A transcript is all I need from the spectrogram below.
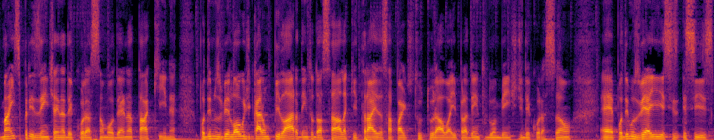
mais presente aí na decoração moderna está aqui, né? Podemos ver logo de cara um pilar dentro da sala que traz essa parte estrutural aí para dentro do ambiente de decoração. É, podemos ver aí esses, esses,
